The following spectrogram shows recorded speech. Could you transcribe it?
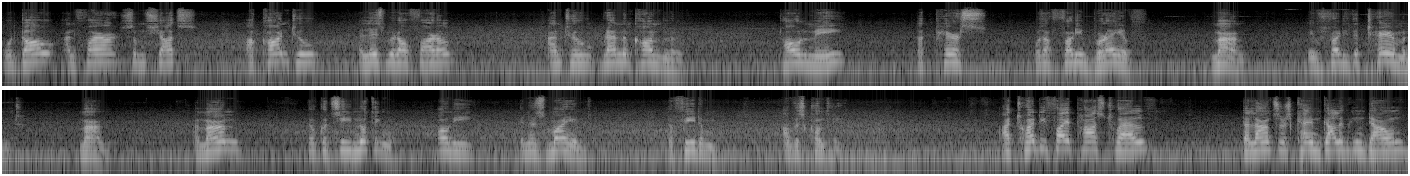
would go and fire some shots, according to Elizabeth O'Farrell and to Brendan Condell, told me that Pearse was a very brave man. He was a very determined man. A man who could see nothing only in his mind the freedom of his country. At 25 past 12, the Lancers came galloping down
